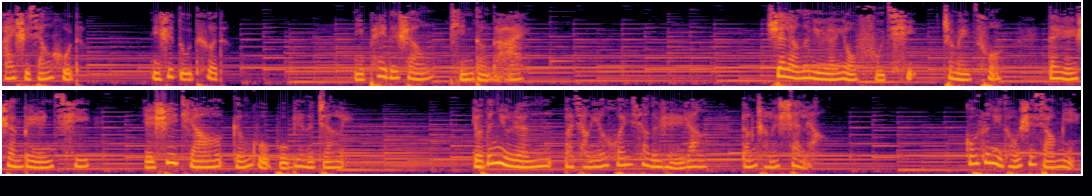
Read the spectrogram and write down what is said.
爱是相互的，你是独特的，你配得上平等的爱。善良的女人有福气，这没错。”但人善被人欺，也是一条亘古不变的真理。有的女人把强颜欢笑的忍让当成了善良。公司女同事小敏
